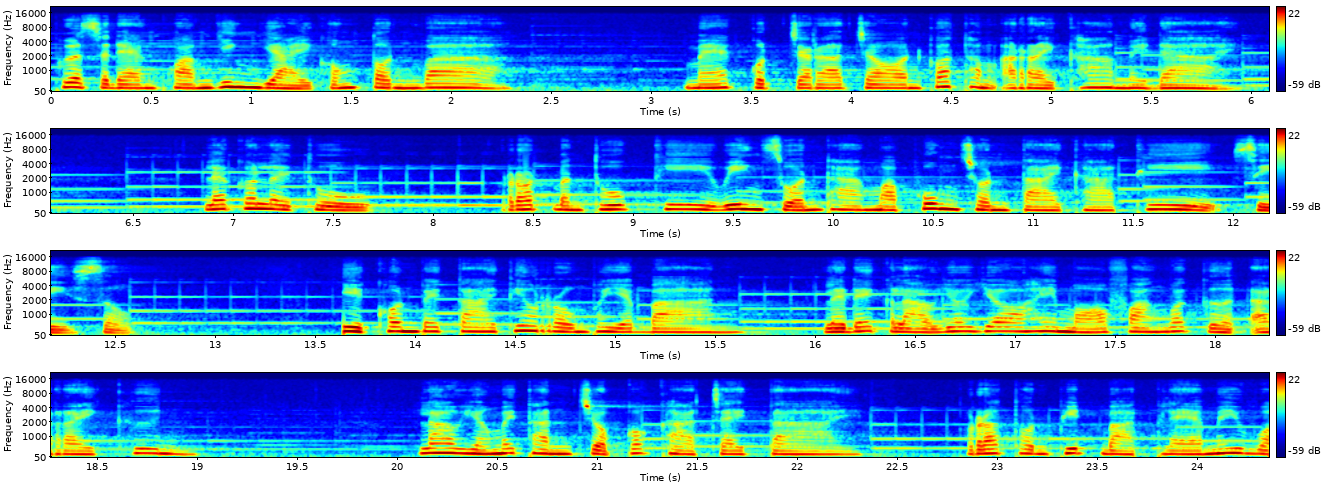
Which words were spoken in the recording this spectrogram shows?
เพื่อแสดงความยิ่งใหญ่ของตนว่า แม้กฎจราจรก็ทำอะไรข้าไม่ได้ แล้วก็เลยถูก รถบรรทุกที่วิ่งสวนทางมาพุ่งชนตายคาที่สี่ศพอีกคนไปตายที่โรงพยาบาล และได้กล่าวย่อๆให้หมอฟังว่าเกิดอะไรขึ้น เล่ายังไม่ทันจบก็ขาดใจตาย เพราะทนพิษบาดแผลไม่ไหว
